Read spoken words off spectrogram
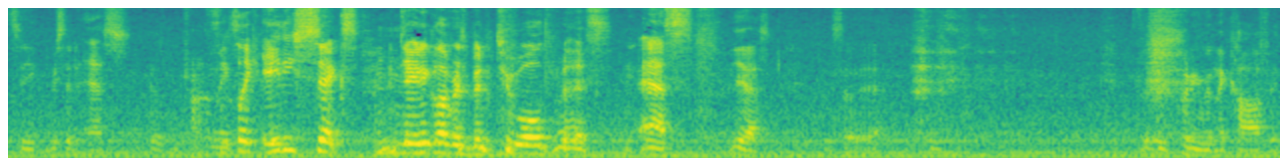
See, we said S we're trying to make. It's like 86. Danny Glover's been too old for this. S. Yes. So yeah. They'll be putting him in the coffin.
